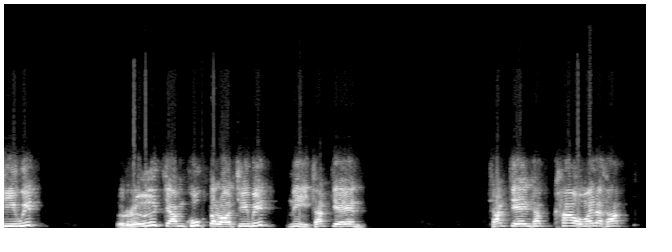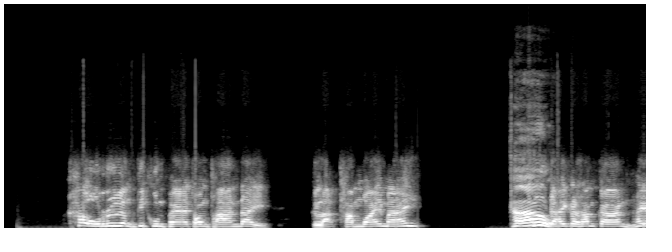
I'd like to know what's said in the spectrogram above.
ชีวิต หรือจำคุกตลอดชีวิต นี่ชัดเจน ชัดเจนครับเข้าไหมล่ะครับ เข้าเรื่องที่คุณแพทองทานได้ กระทำไว้ไหมเข้าผู้ใดกระทำการให้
